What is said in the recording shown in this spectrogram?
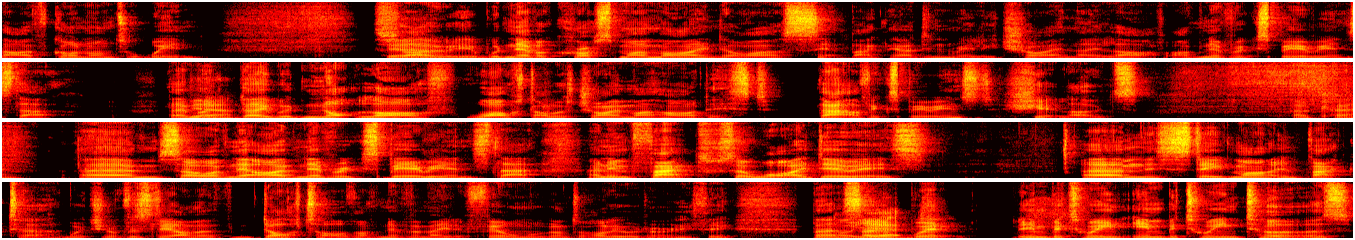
I've gone on to win. So Yeah. it would never cross my mind. Oh, I was sat back there. I didn't really try, and they laugh. I've never experienced that. They Yeah. would, they would not laugh whilst I was trying my hardest. That I've experienced shitloads. okay, Um, so I've ne- I've never experienced that, and in fact, so what I do is um, this Steve Martin factor, which obviously I'm a dot of. I've never made a film or gone to Hollywood or anything, but Not so yet. we're in between in between tours,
